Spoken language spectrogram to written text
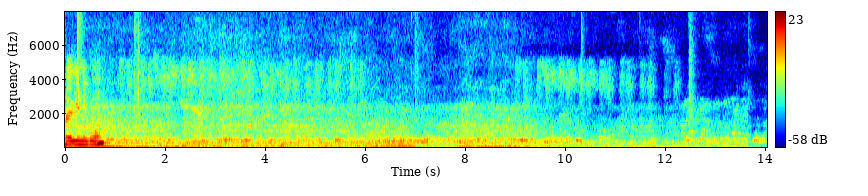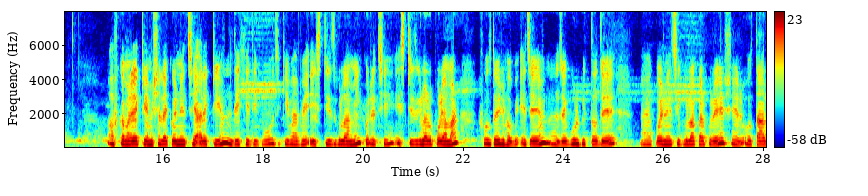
লাগিয়ে নিব। ক্যামেরা একটি আমি সেলাই করে নিয়েছি আর একটি দেখিয়ে দিব যে কীভাবে স্টিচগুলো আমি করেছি। স্টিচগুলোর উপরে আমার ফুল তৈরি হবে। এই যে যে গুলবৃত্ত যে করে নিয়েছি গোলাকার করে, সে ও তার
